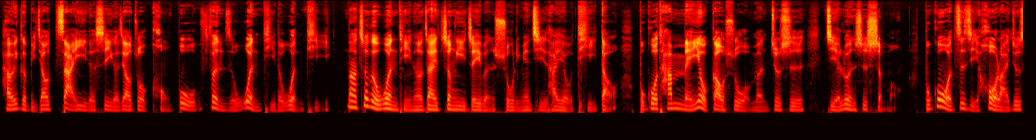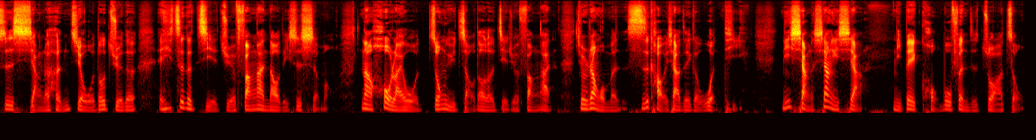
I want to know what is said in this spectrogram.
还有一个比较在意的是一个叫做恐怖分子问题的问题。那这个问题呢，在《正义》这一本书里面，其实他有提到，不过他没有告诉我们就是结论是什么。不过我自己后来就是想了很久，我都觉得，诶，这个解决方案到底是什么？那后来我终于找到了解决方案，就让我们思考一下这个问题。你想象一下。你被恐怖分子抓走，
